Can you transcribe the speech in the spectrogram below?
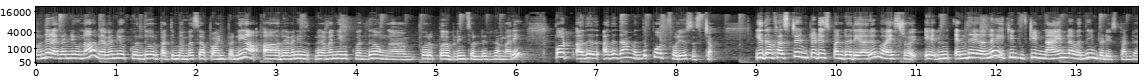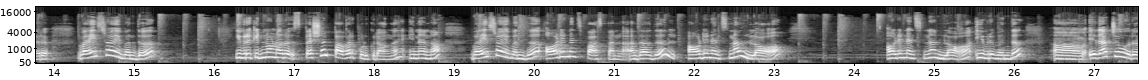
வந்து ரெவென்யூனா ரெவென்யூக்கு வந்து ஒரு பத்து மெம்பர்ஸ் அப்பாயிண்ட் பண்ணி ரெவென்யூ ரெவென்யூக்கு வந்து அவங்க பொறுப்பு அப்படின்னு சொல்லிடுற மாதிரி போர்ட் அது அதுதான் வந்து போர்ட்ஃபோலியோ சிஸ்டம் இதை ஃபஸ்ட்டு இன்ட்ரடியூஸ் பண்ணுறாரு யார்? வைஸ்ராய் எந்த இயரில் எயிட்டீன் ஃபிஃப்டி நைனில் வந்து இன்ட்ரடியூஸ் பண்ணுறாரு வைஸ்ராய் வந்து இவருக்கு இன்னொன்று ஒரு ஸ்பெஷல் பவர் கொடுக்குறாங்க. என்னென்னா வைஸ்ராய் வந்து ஆர்டினன்ஸ் பாஸ் பண்ணலாம் அதாவது ஆர்டினன்ஸ்னால் லா ஆர்டினன்ஸ்னால் லா இவர் வந்து ஏதாச்சும் ஒரு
